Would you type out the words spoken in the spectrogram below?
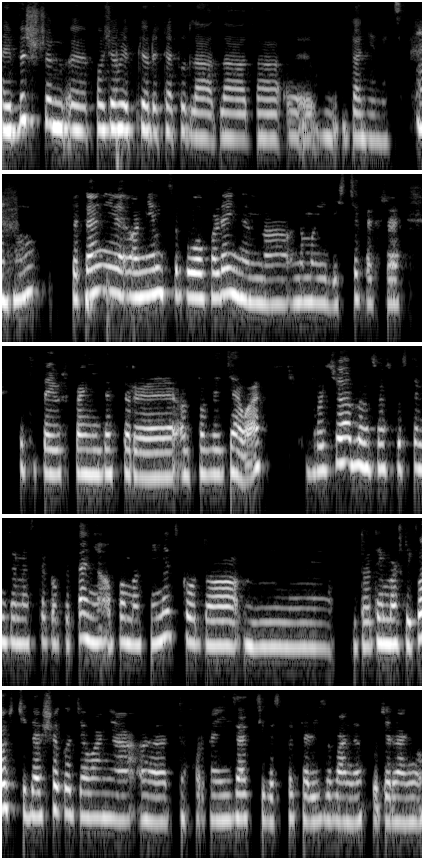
najwyższym e, poziomie priorytetu dla, dla, dla, dla Niemiec. Mhm. Pytanie o Niemcy było kolejnym na, na mojej liście, także tutaj już pani doktor odpowiedziała. Wróciłabym w związku z tym zamiast tego pytania o pomoc niemiecką do, mm, do tej możliwości dalszego działania tych organizacji wyspecjalizowanych w udzielaniu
